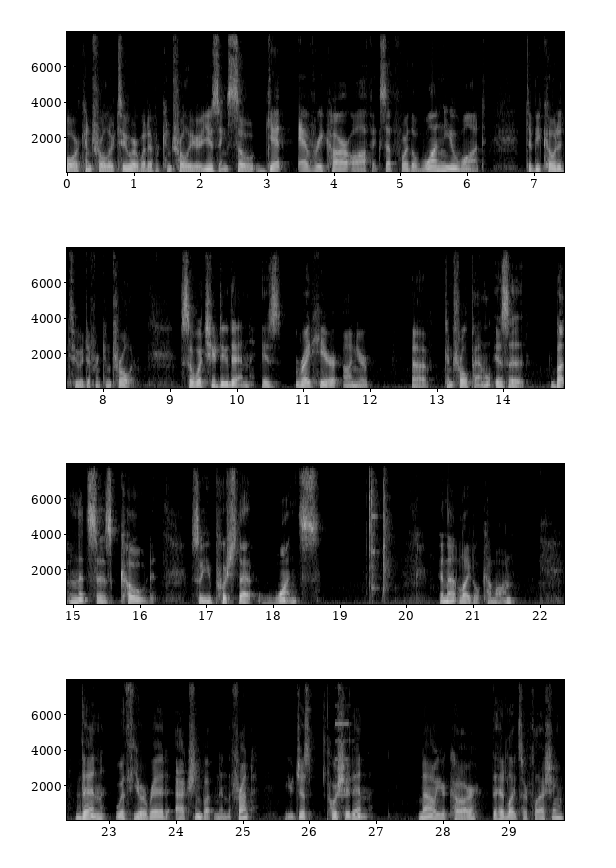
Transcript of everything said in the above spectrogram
or controller 2 or whatever controller you're using. So get every car off except for the one you want to be coded to a different controller. So what you do then is right here on your uh, control panel is a button that says code. So you push that once, and that light will come on. Then, with your red action button in the front, you just push it in. Now your car, the headlights are flashing,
